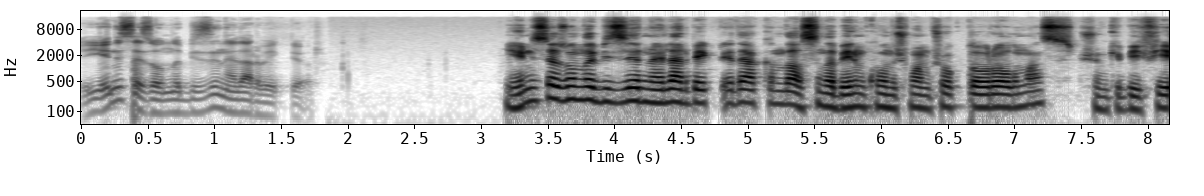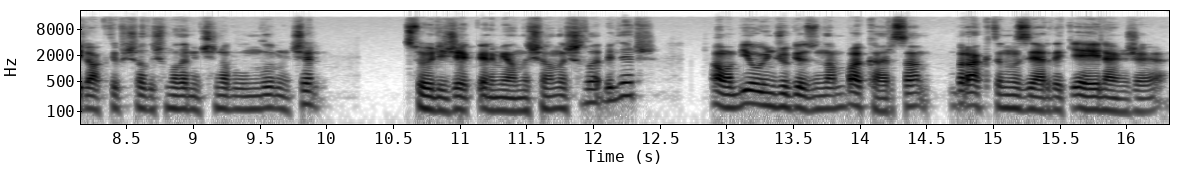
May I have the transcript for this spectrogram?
Yeni sezonda bizi neler bekliyor? Yeni sezonda bizi neler bekledi hakkında aslında benim konuşmam çok doğru olmaz. Çünkü bir fiil aktif çalışmaların içine bulunduğum için söyleyeceklerim yanlış anlaşılabilir. Ama bir oyuncu gözünden bakarsam bıraktığımız yerdeki eğlenceye,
